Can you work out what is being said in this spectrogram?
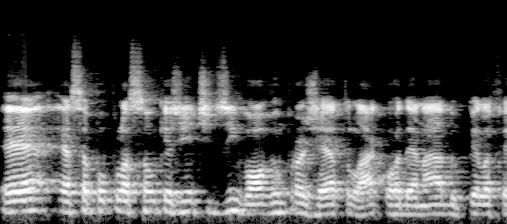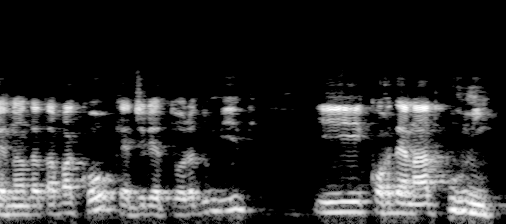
é essa população que a gente desenvolve um projeto lá, coordenado pela Fernanda Tabacou, que é diretora do MIB, e coordenado por mim.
